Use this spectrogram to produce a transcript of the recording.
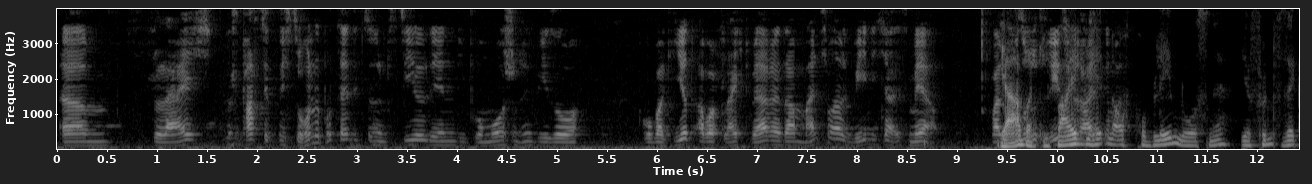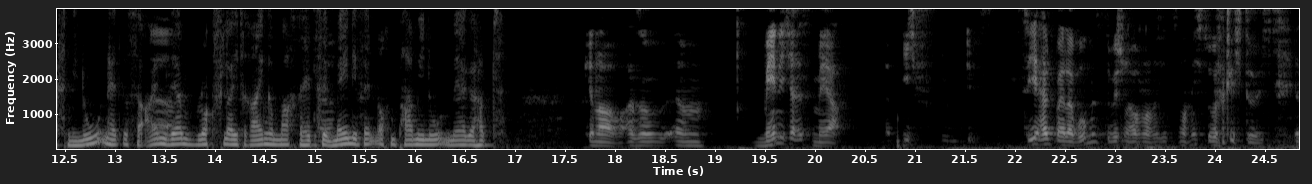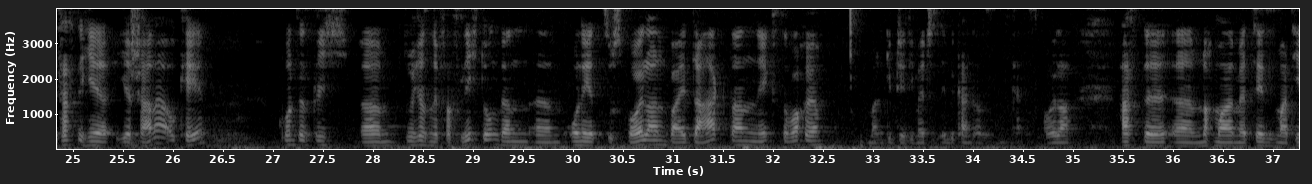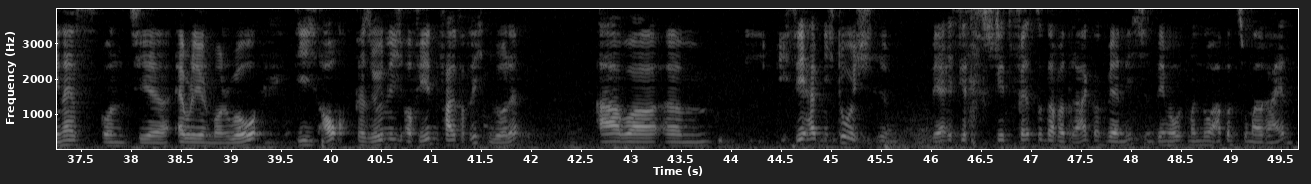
Ähm, vielleicht, das passt jetzt nicht so hundertprozentig zu dem Stil, den die Promotion irgendwie so propagiert, aber vielleicht wäre da manchmal weniger ist mehr. ja, aber so die beiden Reise hätten auch problemlos, ne? Hier fünf, sechs Minuten hättest du einen ja. Werbeblock vielleicht reingemacht, da hättest du ja. im Main Event noch ein paar Minuten mehr gehabt. Genau, also ähm, weniger ist mehr. Ich, sehe halt bei der Women's Division auch noch jetzt noch nicht so wirklich durch. Jetzt hast du hier, hier Shana, okay, grundsätzlich ähm, durchaus eine Verpflichtung, dann ähm, ohne jetzt zu spoilern, bei Dark dann nächste Woche, man gibt ja die Matches eh bekannt, also sind es keine Spoiler, hast du ähm, nochmal Mercedes Martinez und hier Ariel Monroe, die ich auch persönlich auf jeden Fall verpflichten würde, aber ähm, ich sehe halt nicht durch. Wer ist jetzt, steht fest unter Vertrag und wer nicht und wem holt man nur ab und zu mal rein.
